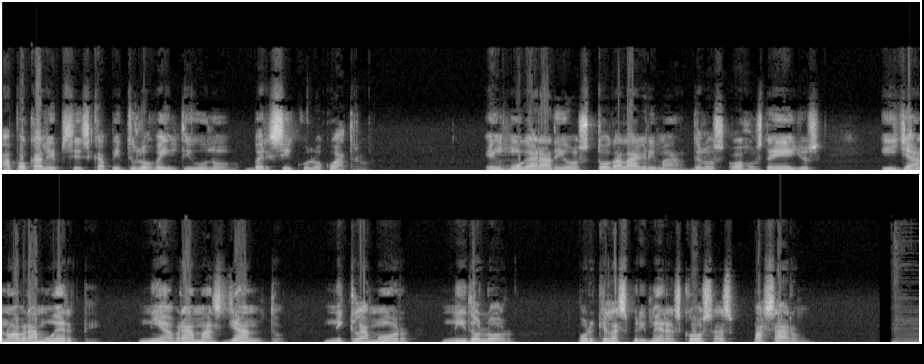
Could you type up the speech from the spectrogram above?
Apocalipsis capítulo 21 versículo 4 Enjugará Dios toda lágrima de los ojos de ellos, y ya no habrá muerte, ni habrá más llanto, ni clamor, ni dolor, porque las primeras cosas pasaron.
